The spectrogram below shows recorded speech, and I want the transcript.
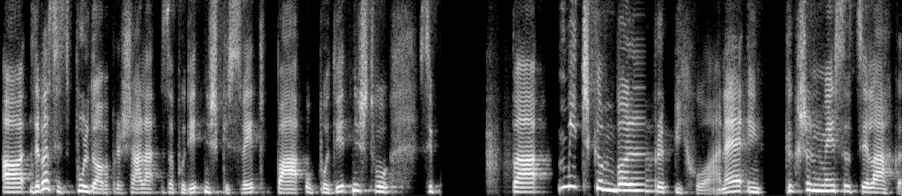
Uh, zdaj pa si spul dobro prešala za podjetniški svet, pa v podjetništvu si pa mičkem bolj prepihu. In kakšen mesec je lahko,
